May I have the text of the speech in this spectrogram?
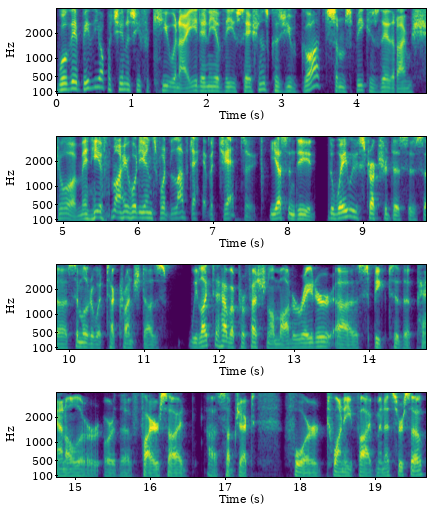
Will there be the opportunity for Q&A at any of these sessions? Because you've got some speakers there that I'm sure many of my audience would love to have a chat to. Yes, indeed. The way we've structured this is uh, similar to what TechCrunch does we like to have a professional moderator uh, speak to the panel or, or the fireside uh, subject for 25 minutes or so.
